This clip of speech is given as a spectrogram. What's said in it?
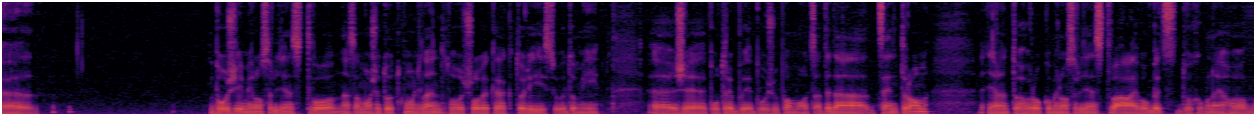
e, Božie milosrdenstvo sa môže dotknúť len toho človeka, ktorý si uvedomí, že potrebuje Božiu pomoc. A teda centrom nielen toho roku milosrdenstva, ale aj vôbec duchovného e,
